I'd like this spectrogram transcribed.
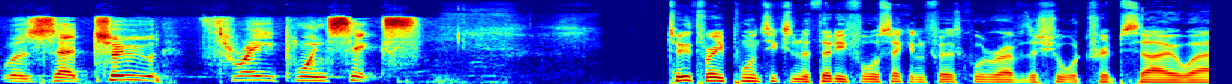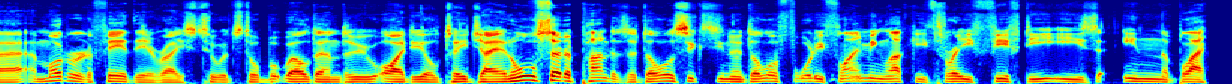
was uh, 2 3.6. Two three point six and a thirty four second first quarter over the short trip, so uh, a moderate affair there, race two at still, but well done to Ideal TJ and also to punters. A dollar sixty and a dollar forty. Flaming Lucky three fifty is in the black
